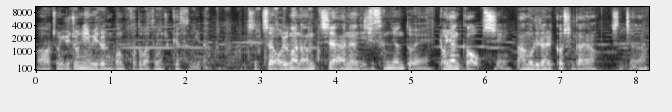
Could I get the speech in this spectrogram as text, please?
어, 좀 유종의 미를 한번 걷어봤으면 좋겠습니다. 진짜 얼마 남지 않은 23년도에 영양가 없이 마무리를 할 것인가요? 진짜.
